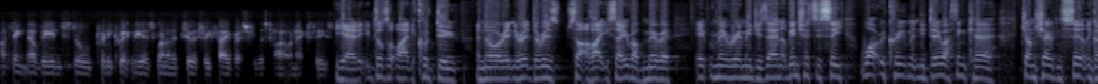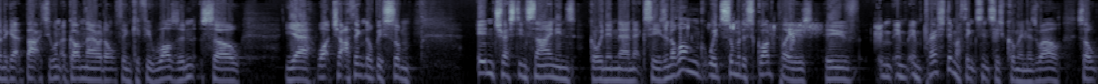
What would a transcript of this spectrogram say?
I think they'll be installed pretty quickly as one of the two or three favourites for the title next season. Yeah, it does look like they could do a Orient. There, there is sort of like you say, Rob, mirror mirror images there. And it'll be interesting to see what recruitment they do. I think uh, John Sheridan's certainly going to get back. He wouldn't have gone there, I don't think, if he wasn't. So, yeah, watch out. I think there'll be some interesting signings going in there next season, along with some of the squad players who've Im- Im- impressed him, I think, since he's come in as well. So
